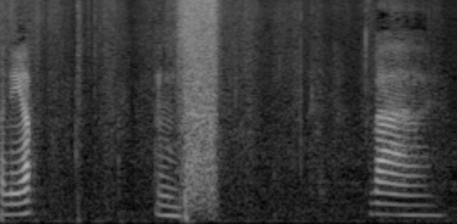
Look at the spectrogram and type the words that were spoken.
ฝันดีครับ อืมบ๊ายบาย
